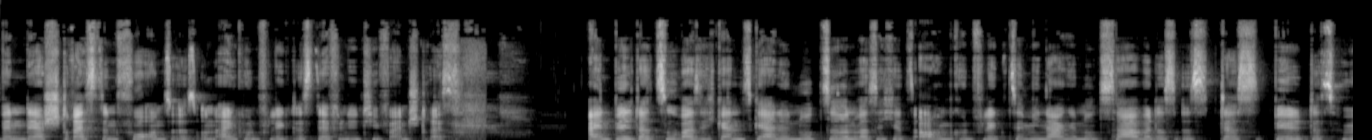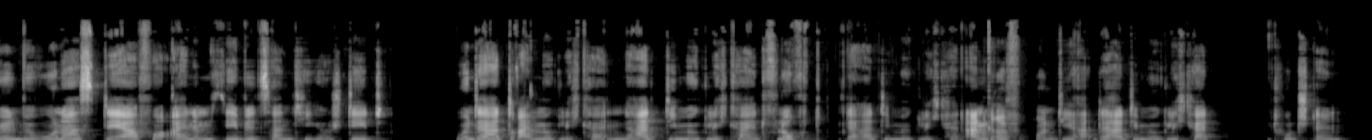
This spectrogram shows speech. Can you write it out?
wenn der Stress denn vor uns ist. Und ein Konflikt ist definitiv ein Stress. Ein Bild dazu, was ich ganz gerne nutze und was ich jetzt auch im Konfliktseminar genutzt habe, das ist das Bild des Höhlenbewohners, der vor einem Säbelzahntiger steht. Und er hat drei Möglichkeiten. Der hat die Möglichkeit Flucht, der hat die Möglichkeit Angriff und die, der hat die Möglichkeit Todstellen.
